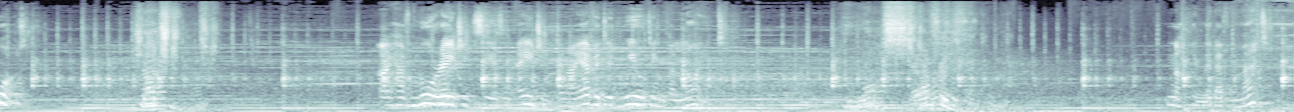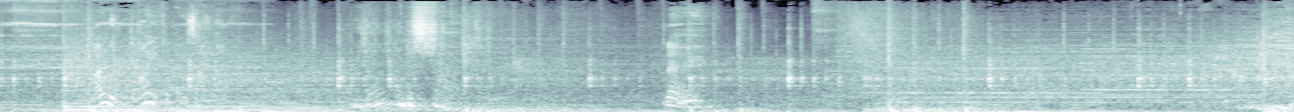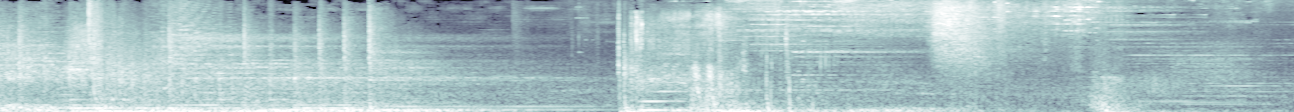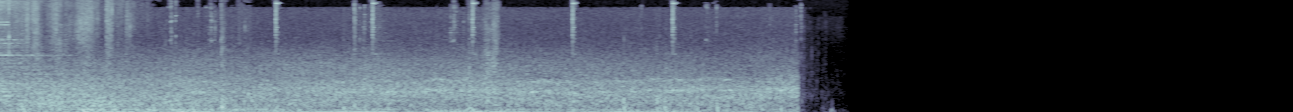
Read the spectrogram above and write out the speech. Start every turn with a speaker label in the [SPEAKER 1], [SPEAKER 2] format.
[SPEAKER 1] What?
[SPEAKER 2] Judgment.
[SPEAKER 1] I have more agency as an agent than I ever did wielding the light.
[SPEAKER 2] Lost everything.
[SPEAKER 1] Nothing that ever mattered. No,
